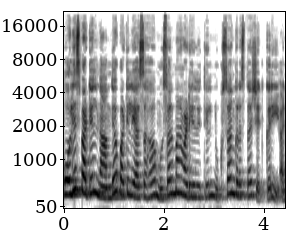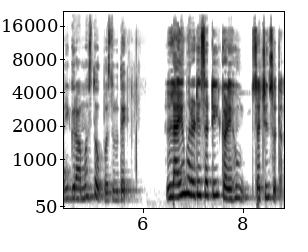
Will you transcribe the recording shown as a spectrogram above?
पोलीस पाटील नामदेव पाटील यासह मुसलमानवाडी येथील नुकसानग्रस्त शेतकरी आणि ग्रामस्थ उपस्थित होते. लाईव्ह मराठीसाठी कळेहून सचिन सुतार.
